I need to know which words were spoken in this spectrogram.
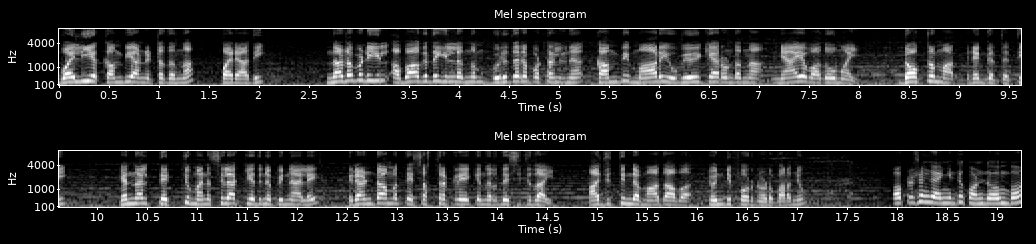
വലിയ കമ്പിയാണ് കമ്പിയാണിട്ടതെന്ന പരാതി. നടപടിയിൽ അപാകതയില്ലെന്നും ഗുരുതര പൊട്ടലിന് കമ്പി മാറി ഉപയോഗിക്കാറുണ്ടെന്ന ന്യായവാദവുമായി ഡോക്ടർമാർ രംഗത്തെത്തി. എന്നാൽ തെറ്റു മനസ്സിലാക്കിയതിനു പിന്നാലെ രണ്ടാമത്തെ ശസ്ത്രക്രിയയ്ക്ക് നിർദ്ദേശിച്ചതായി അജിത്തിന്റെ മാതാവ് ട്വന്റി ഫോറിനോട് പറഞ്ഞു. ഓപ്പറേഷൻ കഴിഞ്ഞിട്ട് കൊണ്ടുപോകുമ്പോൾ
